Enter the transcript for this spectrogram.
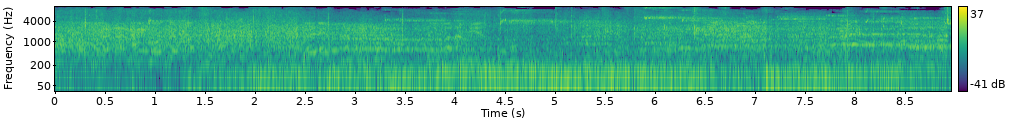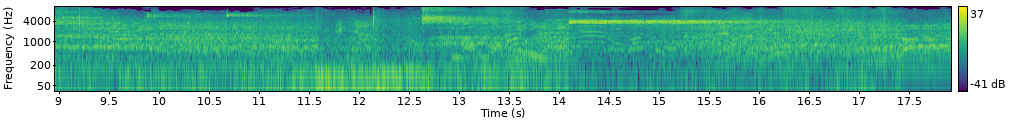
No puedo creer el rebote, macho. En serio, un paramiento, macho. No, no, no.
